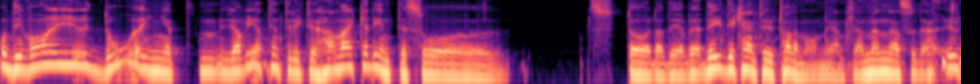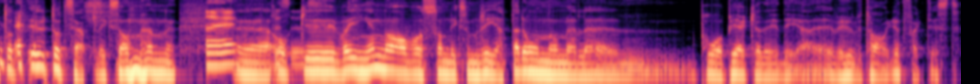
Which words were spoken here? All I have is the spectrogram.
Och det var ju då inget, jag vet inte riktigt, han verkade inte så störd av det. Det, det kan jag inte uttala mig om egentligen, men alltså utåt, utåt sett liksom. Men, Nej, eh, och det var ingen av oss som liksom retade honom eller påpekade det överhuvudtaget faktiskt.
